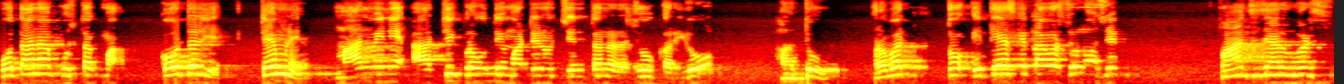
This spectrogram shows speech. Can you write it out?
પોતાના પુસ્તકમાં કોટલીએ તેમણે માનવીની આર્થિક પ્રવૃત્તિ માટેનું ચિંતન રજૂ કર્યું હતું. બરોબર? તો ઇતિહાસ કેટલા વર્ષ જૂનો છે? પાંચ હજાર વર્ષ.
